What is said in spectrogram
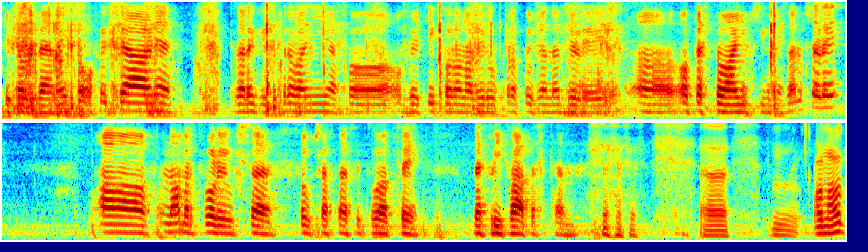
tito lidé nejsou oficiálně zaregistrovaní jako oběti koronaviru, protože nebyli uh, otestováni předtím, než zemřeli. A na mrtvoli už se v současné situaci neplýtvá testem. uh, ono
